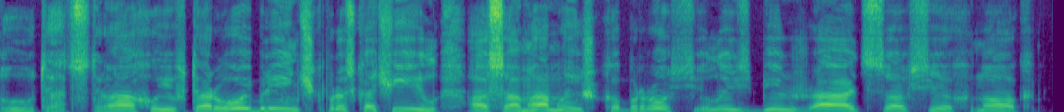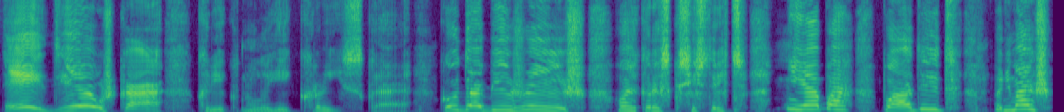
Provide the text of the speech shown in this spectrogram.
Тут от страху и второй блинчик проскочил, а сама мышка бросилась бежать со всех ног. «Эй, девушка!» — крикнула ей крыска. «Куда бежишь?» «Ой, крыска-сестрица, небо падает, понимаешь,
